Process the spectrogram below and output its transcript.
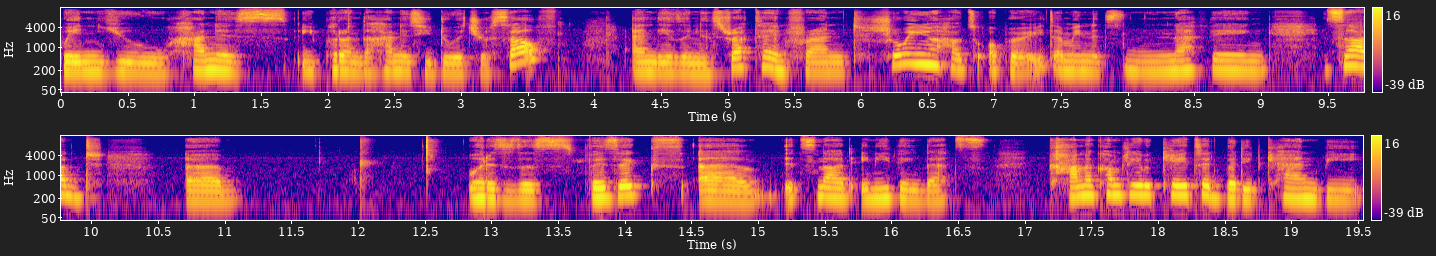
when you harness, you put on the harness, you do it yourself. And there's an instructor in front showing you how to operate. I mean, it's nothing, it's not um, what is this? Physics? Um, it's not anything that's kind of complicated but it can be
